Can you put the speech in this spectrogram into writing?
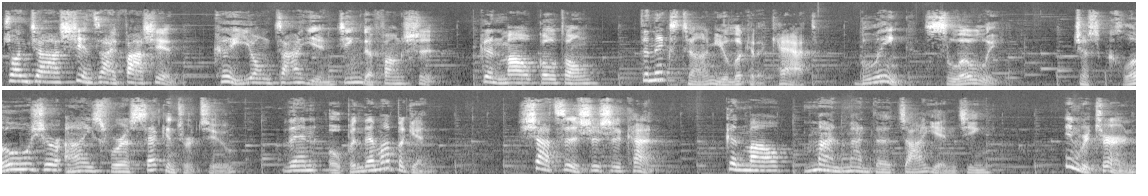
专家现在发现可以用眨眼睛的方式跟猫沟通。The next time you look at a cat, blink slowly. Just close your eyes for a second or two, then open them up again. 下次试试看， 跟猫慢慢的眨眼睛。In return,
